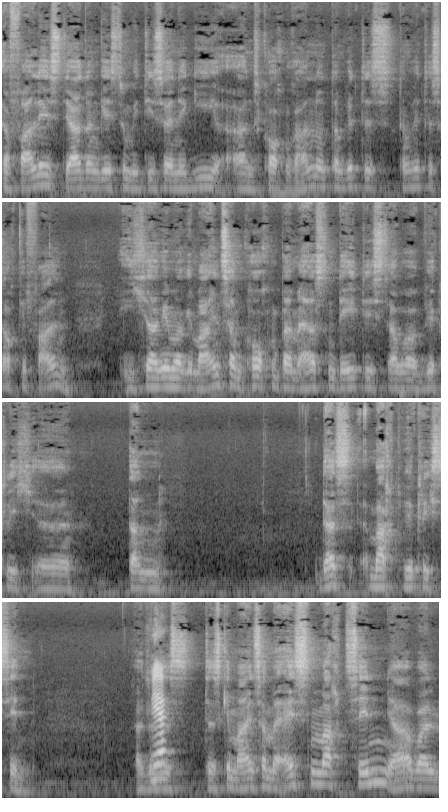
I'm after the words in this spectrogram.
der Fall ist, ja, dann gehst du mit dieser Energie ans Kochen ran und dann wird es, dann wird es auch gefallen. Ich sage immer, gemeinsam kochen beim ersten Date ist aber wirklich äh, dann, das macht wirklich Sinn. Also ja. das, das, gemeinsame Essen macht Sinn, ja, weil,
